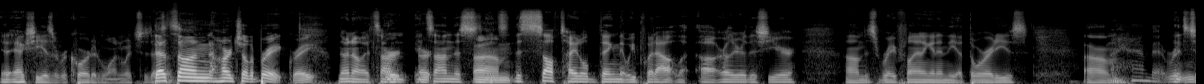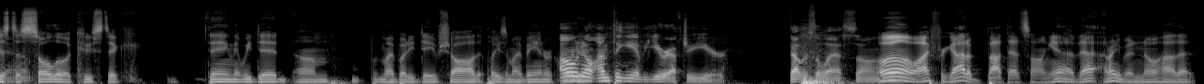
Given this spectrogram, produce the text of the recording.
it actually is a recorded one, which is That's on Hard Shell to Break, right? no, no. It's on. or- it's or, on this. it's um, this self-titled thing that we put out uh, earlier this year. Um, this is Ray Flanagan and the Authorities. Um, have that written it's just a solo acoustic thing that we did um, with my buddy Dave Shaw that plays in my band. Recorded. Oh no, I'm thinking of Year After Year. That was the last song. Oh, I forgot about that song. Yeah, that I don't even know how that.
